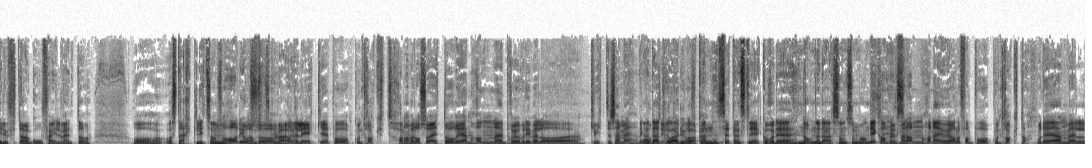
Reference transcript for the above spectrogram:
i lufta, god feilvendt. og og, og sterk. Litt sånn Så har de også Adeleke på kontrakt. Han har vel også ett år igjen. Han eh, prøver de vel å kvitte seg med. Ja, Der tror jeg du bare kan sette en strek over det navnet der, sånn som hans Det kan du, men han, han, er jo i alle fall på kontrakt, da. Og det er han vel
